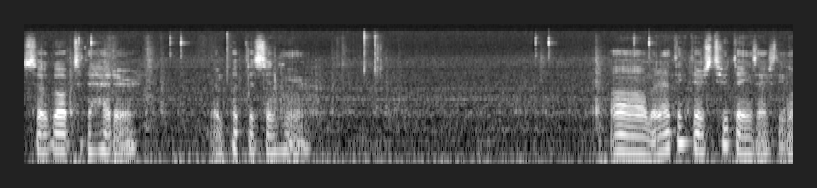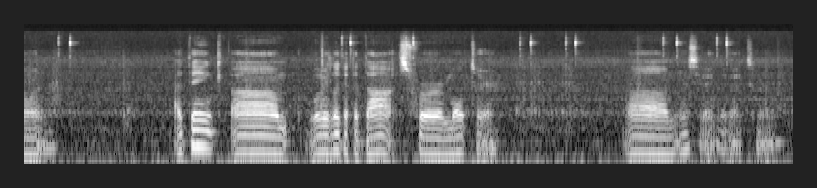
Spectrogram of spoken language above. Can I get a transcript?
So go up to the header and put this in here. Um, and I think there's two things actually going. I think um, when we look at the docs for Multer, um, let's see if I can go back to it.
